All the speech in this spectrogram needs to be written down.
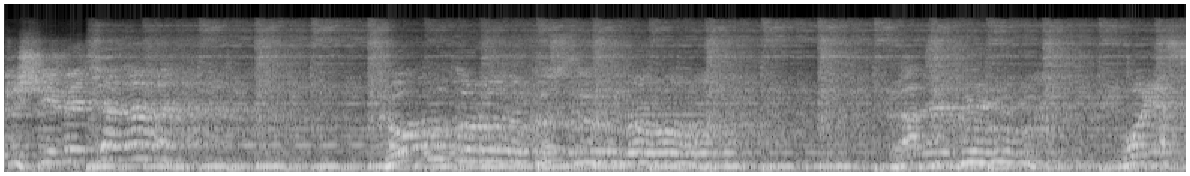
抱きしめた。心のコスモ熱く燃やせ。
